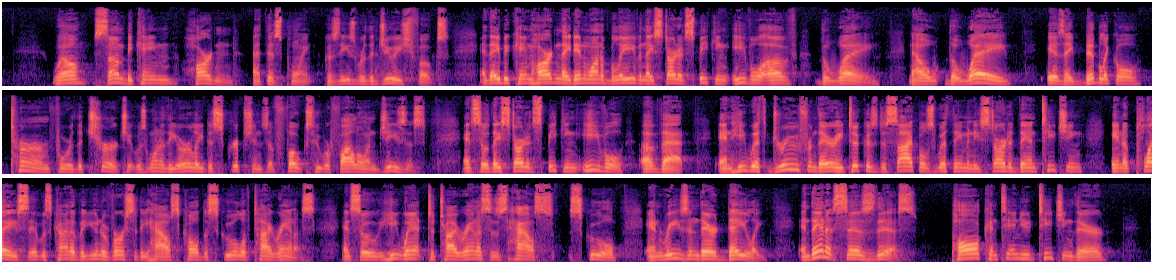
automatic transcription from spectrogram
Well, some became hardened at this point because these were the Jewish folks. And they became hardened, they didn't want to believe, and they started speaking evil of the way. Now, the way is a biblical term for the church. It was one of the early descriptions of folks who were following Jesus. And so they started speaking evil of that. And he withdrew from there. He took his disciples with him and he started then teaching in a place. It was kind of a university house called the School of Tyrannus. And so he went to Tyrannus's house school and reasoned there daily. And then it says this Paul continued teaching there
